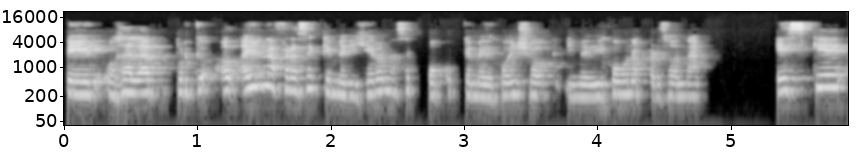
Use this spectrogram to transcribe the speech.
pero, o sea, la- porque hay una frase que me dijeron hace poco que me dejó en shock y me dijo una persona, es que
